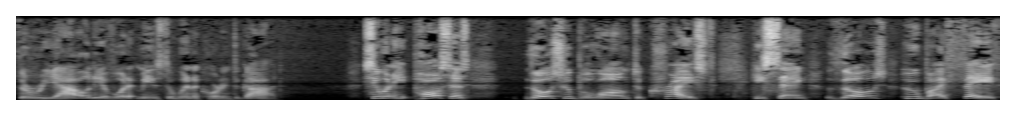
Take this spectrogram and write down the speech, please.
the reality of what it means to win according to God. See, when he, Paul says, those who belong to Christ, he's saying those who by faith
